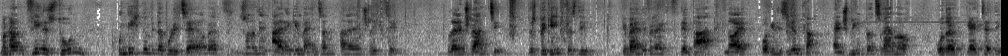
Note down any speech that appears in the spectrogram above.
Man kann vieles tun und nicht nur mit der Polizeiarbeit, sondern wenn alle gemeinsam an einem Strich ziehen und einem Strang ziehen. Das beginnt, dass die Gemeinde vielleicht den Park neu organisieren kann, einen Spielplatz reinmacht oder gleichzeitig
